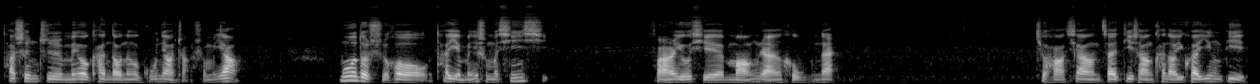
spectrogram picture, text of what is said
他甚至没有看到那个姑娘长什么样，摸的时候他也没什么欣喜，反而有些茫然和无奈，就好像在地上看到一块硬币，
